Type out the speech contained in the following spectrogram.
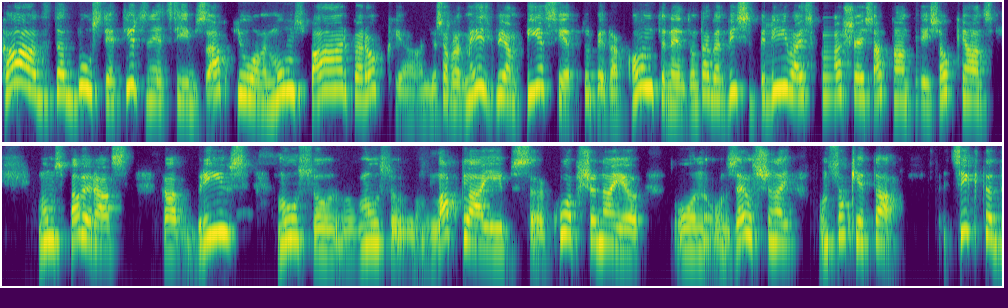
Kādi tad būs tie tirdzniecības apjomi mums pāri par okeānu? Jūs saprotat, mēs bijām piesiet tur pie tā kontinenta, un tagad viss brīvais, plašais Atlantijas okeāns mums paverās kā brīvs mūsu, mūsu labklājības kopšanai un, un zelšanai. Un sakiet tā, cik tad,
